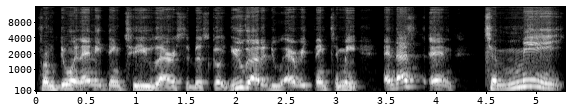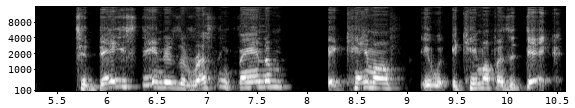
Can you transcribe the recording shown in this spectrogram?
From doing anything to you, Larry Zbyszko, you got to do everything to me, and that's and to me, today's standards of wrestling fandom, it came off it, it came off as a dick.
